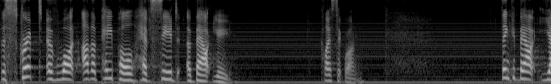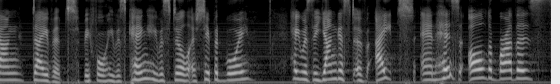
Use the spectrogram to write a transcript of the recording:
the script of what other people have said about you. Classic one. think about young David before he was king. He was still a shepherd boy. He was the youngest of eight, and his older brothers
